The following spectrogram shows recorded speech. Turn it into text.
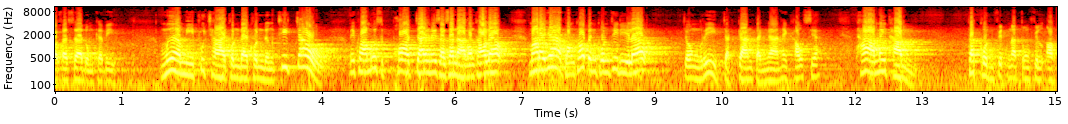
وفساد كبير เมื่อมีผู้ชายคนใดคนหนึ่งที่เจ้า มีความรู้สึกพอใจในศาสนาของเขาแล้ว มารยาทของเขาเป็นคนที่ดีแล้ว จงรีบจัดการแต่งงานให้เขาเสีย ถ้าไม่ทำถ้าคนฟิตนะตรงฟิลอัล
